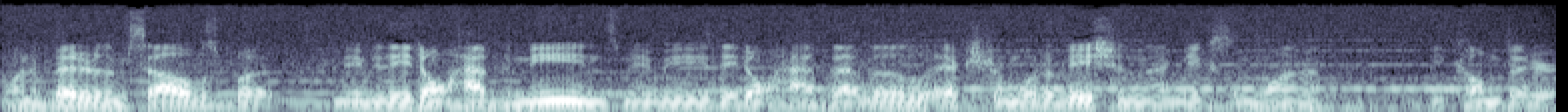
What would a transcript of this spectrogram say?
want to better themselves, but maybe they don't have the means, maybe they don't have that little extra motivation that makes them want to become better.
